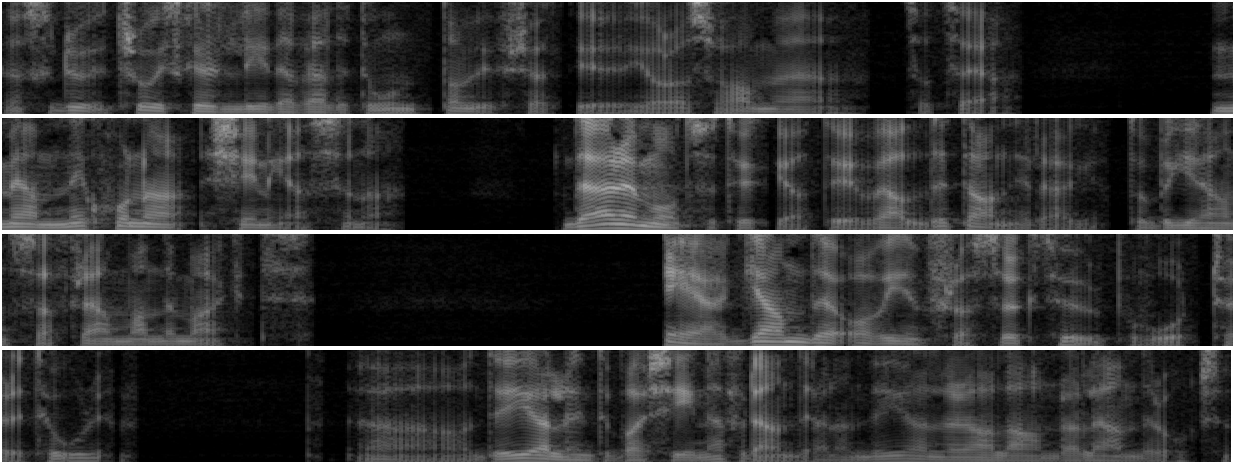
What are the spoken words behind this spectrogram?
jag skulle, tror vi skulle lida väldigt ont om vi försökte göra oss av med, så att säga, människorna, kineserna. Däremot så tycker jag att det är väldigt angeläget att begränsa främmande makts ägande av infrastruktur på vårt territorium. Det gäller inte bara Kina för den delen, det gäller alla andra länder också.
